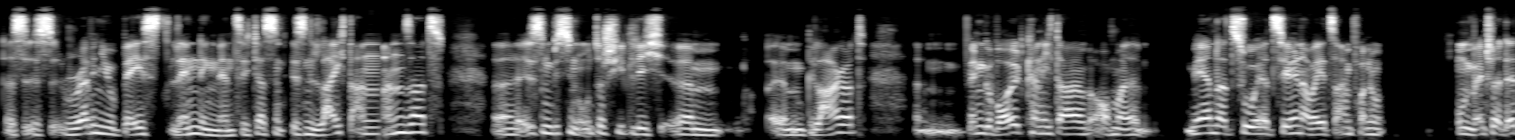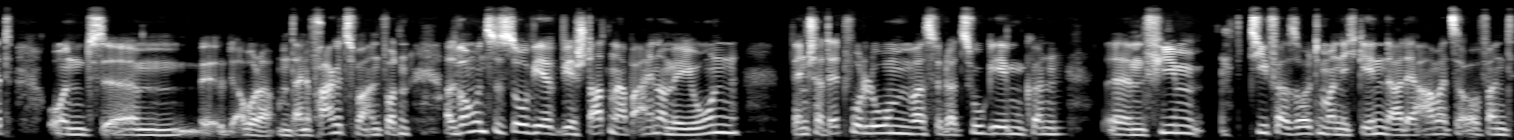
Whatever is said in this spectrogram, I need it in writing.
das ist Revenue-Based Lending nennt sich. Das ist ein leicht anderer Ansatz, äh, ist ein bisschen unterschiedlich ähm, ähm, gelagert. Ähm, wenn gewollt, kann ich da auch mal mehr dazu erzählen, aber jetzt einfach nur um Venture Debt und ähm, oder um deine Frage zu beantworten. Also bei uns ist so, wir, wir starten ab einer Million Venture Debt Volumen, was wir dazugeben können. Ähm, viel tiefer sollte man nicht gehen, da der Arbeitsaufwand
